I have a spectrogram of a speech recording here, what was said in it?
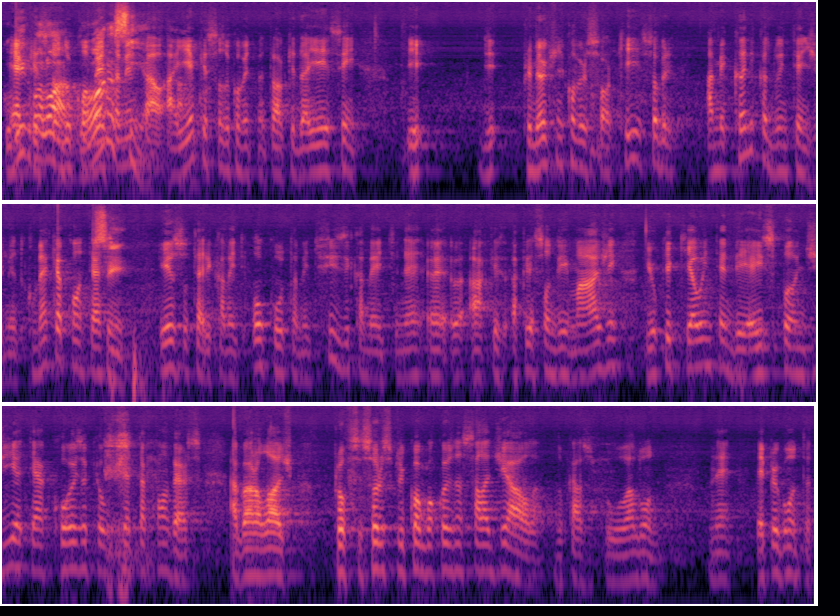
comigo é falou agora sim. Mental. Aí é a questão do comento mental, que daí, assim, e, de, primeiro que a gente conversou aqui sobre a mecânica do entendimento, como é que acontece Sim. esotericamente, ocultamente, fisicamente, né? É, a, a, criação de imagem e o que, que é o entender, é expandir até a coisa que é objeto da conversa. Agora, lógico, o professor explicou alguma coisa na sala de aula, no caso, o aluno, né? Ele pergunta,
